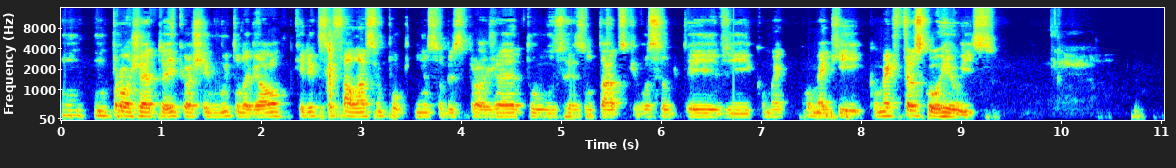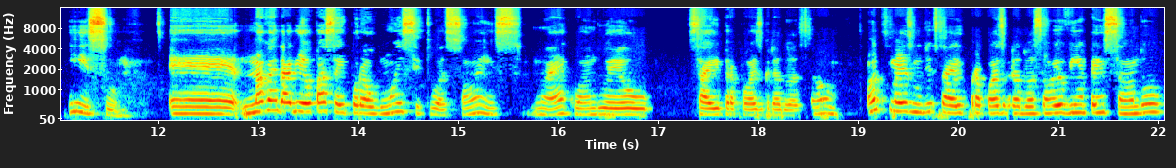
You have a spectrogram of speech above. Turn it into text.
um, um, projeto aí que eu achei muito legal. Queria que você falasse um pouquinho sobre esse projeto, os resultados que você obteve, como é, como é, que, como é que transcorreu isso. Isso. É, na verdade, eu passei por algumas situações, não é? Quando eu saí para pós-graduação, antes mesmo de sair para pós-graduação, eu vinha pensando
